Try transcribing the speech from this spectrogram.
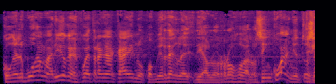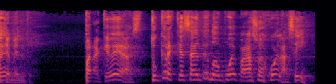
con el bus amarillo que después traen acá y lo convierten en el diablo rojo a los cinco años. Entonces, para que veas, ¿tú crees que esa gente no puede pagar su escuela? Sí,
